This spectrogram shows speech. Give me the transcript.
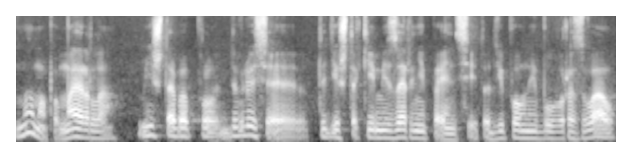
Мама померла. Мені ж треба дивлюся, тоді ж такі мізерні пенсії, тоді повний був розвал.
